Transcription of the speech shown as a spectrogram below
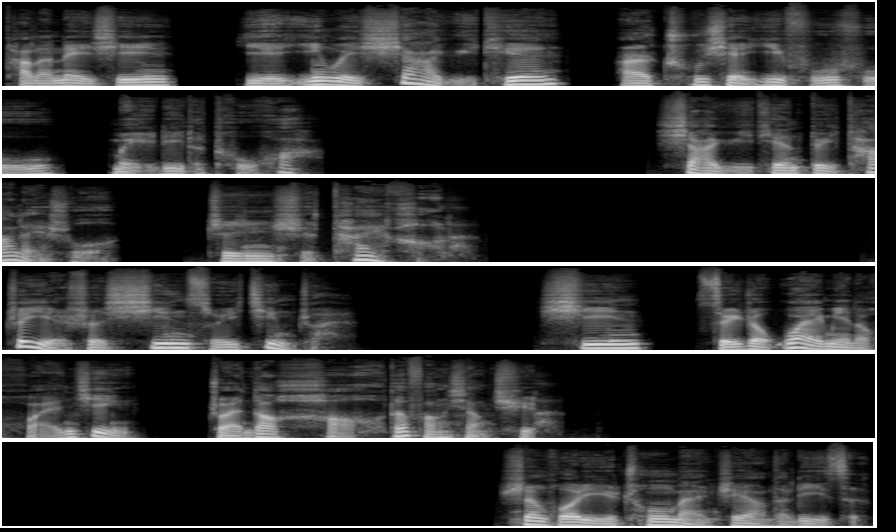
他的内心也因为下雨天而出现一幅幅美丽的图画。下雨天对他来说真是太好了。这也是心随境转，心随着外面的环境转到好的方向去了。生活里充满这样的例子。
